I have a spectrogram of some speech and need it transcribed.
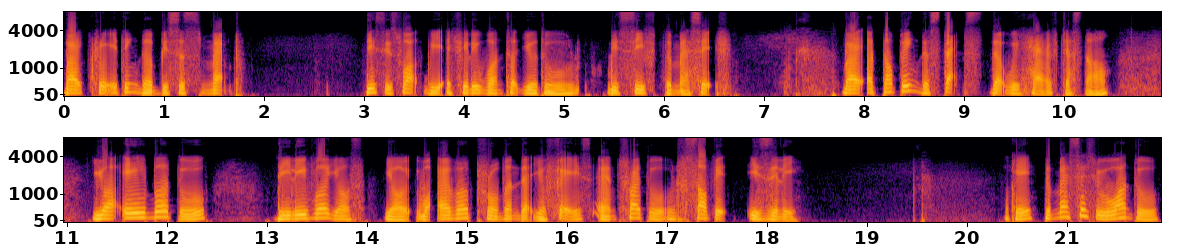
by creating the business map. This is what we actually wanted you to receive the message by adopting the steps that we have just now, you are able to deliver your your whatever problem that you face and try to solve it easily. Okay, the message we want to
